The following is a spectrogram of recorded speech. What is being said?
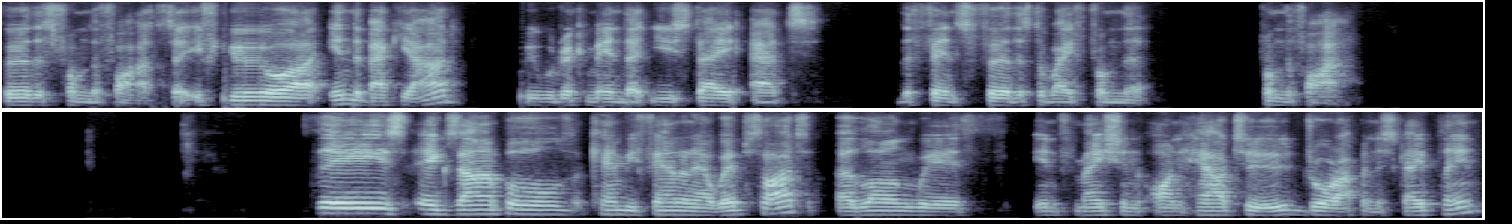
furthest from the fire. So if you are in the backyard, we would recommend that you stay at the fence furthest away from the from the fire. These examples can be found on our website along with information on how to draw up an escape plan.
